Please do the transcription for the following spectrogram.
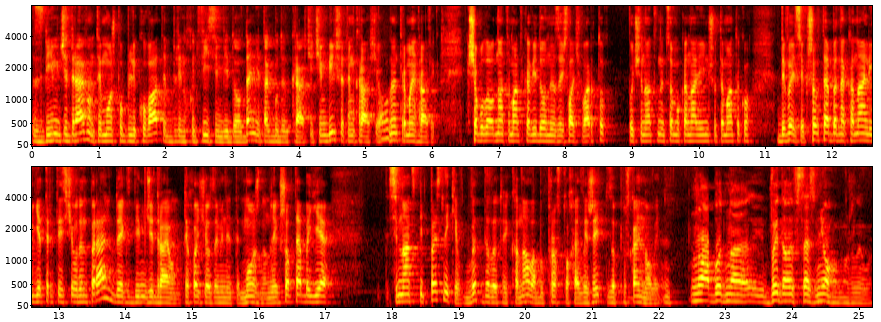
З BMG Drive ти можеш публікувати, блін, хоч 8 відео в день, і так буде краще. Чим більше, тим краще. Головне, тримай графік. Якщо була одна тематика відео не зайшла, чи варто починати на цьому каналі іншу тематику. Дивись, якщо в тебе на каналі є 3001 перегляду, як з BMG Drive, ти хочеш його замінити, можна. Ну якщо в тебе є 17 підписників, видали той канал або просто хай лежить, запускай новий. Ну або на... видали все з нього, можливо.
